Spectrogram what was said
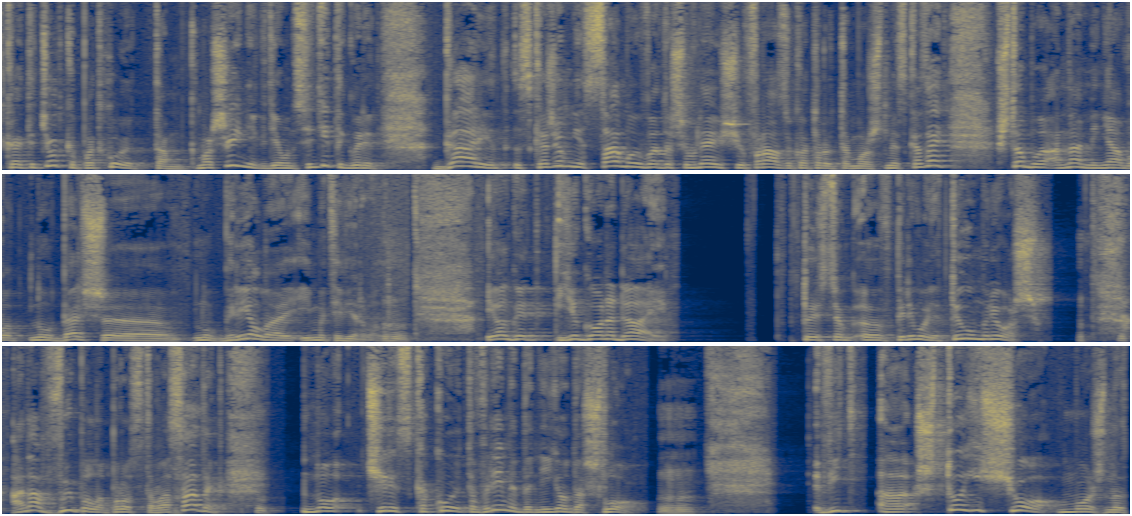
какая-то тетка подходит там к машине, где он сидит и говорит, Гарри, скажи мне самую воодушевляющую фразу, которую ты можешь мне сказать, чтобы она меня вот, ну, дальше, ну, грела и мотивировала. И он говорит, you're gonna die. То есть э, в переводе «ты умрешь». Она выпала просто в осадок, но через какое-то время до нее дошло. Угу. Ведь э, что еще можно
